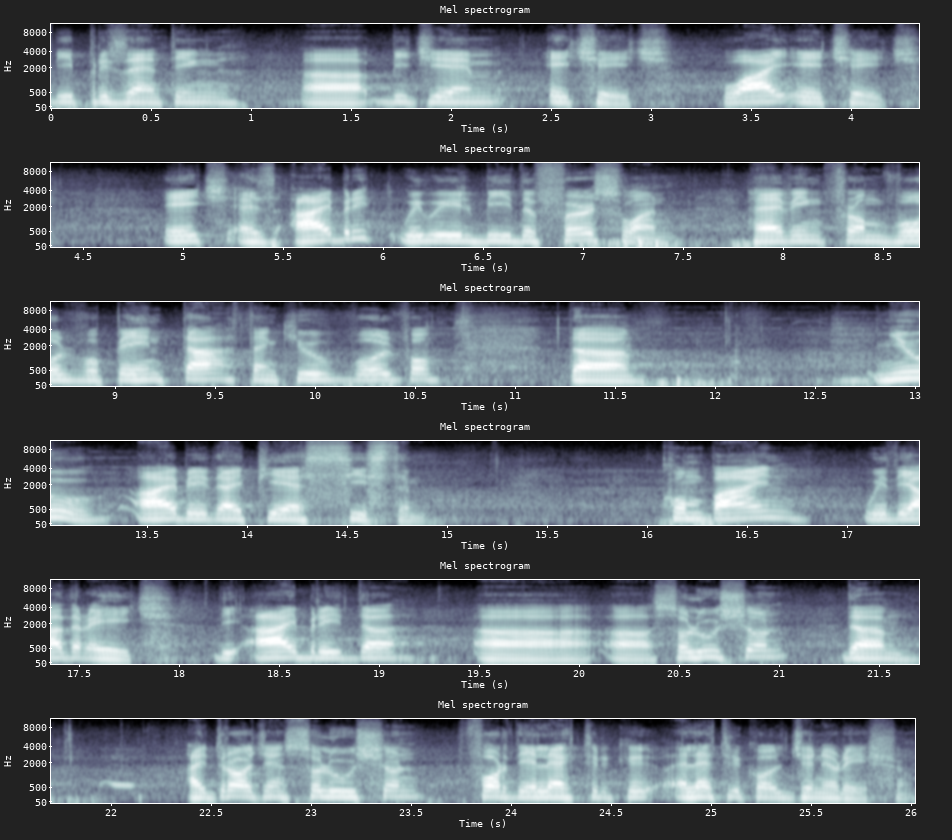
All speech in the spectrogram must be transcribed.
be presenting BGM HH. Why HH? H as hybrid, we will be the first one having from Volvo Penta, thank you, Volvo, the new hybrid IPS system combined with the other H, the hybrid uh, uh, solution, the hydrogen solution for the electric, electrical generation.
